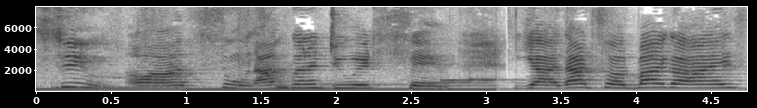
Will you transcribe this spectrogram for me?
soon. Uh, soon I'm gonna do it soon. Yeah, that's all. Bye guys.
